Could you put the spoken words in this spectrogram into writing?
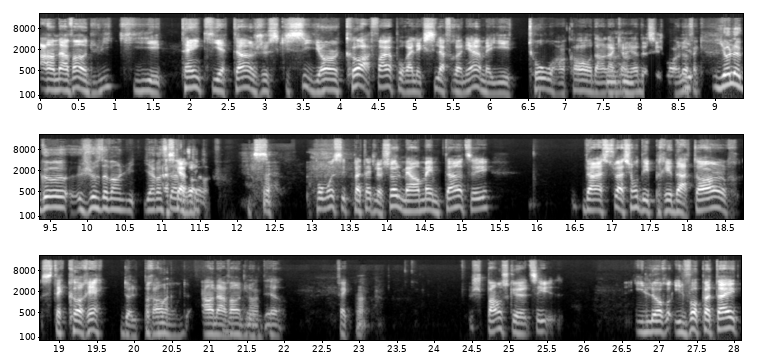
en avant de lui qui est inquiétant jusqu'ici. Il y a un cas à faire pour Alexis Lafrenière, mais il est tôt encore dans la Mhm. carrière de ces joueurs-là. Il, y a le gars juste devant lui. Yaroslav Askarov. Askarov. pour moi, c'est peut-être le seul, mais en même temps, tu sais, dans la situation des prédateurs, c'était correct de le prendre en avant de. Lundell. Fait que Ouais. Je pense que, il, il va peut-être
